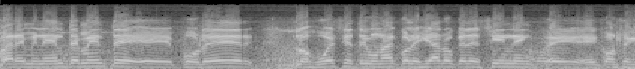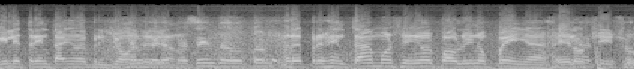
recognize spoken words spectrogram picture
para eminentemente eh, poder los jueces del tribunal colegiado que designen conseguirle 30 años de prisión. a ese ¿Quién te ciudadano. representa, doctor? Representamos al señor Paulino Peña, el Orchizo,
